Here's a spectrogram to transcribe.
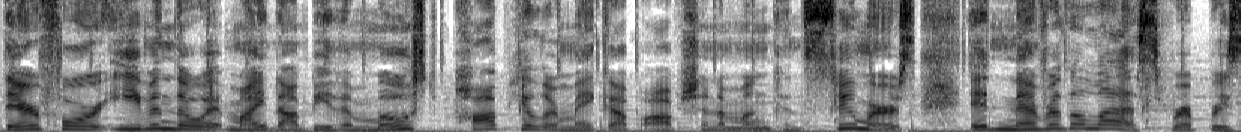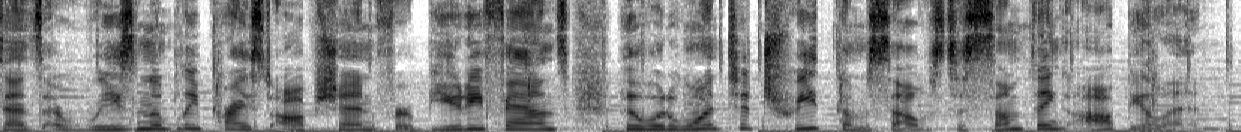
Therefore, even though it might not be the most popular makeup option among consumers, it nevertheless represents a reasonably priced option for beauty fans who would want to treat themselves to something opulent.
